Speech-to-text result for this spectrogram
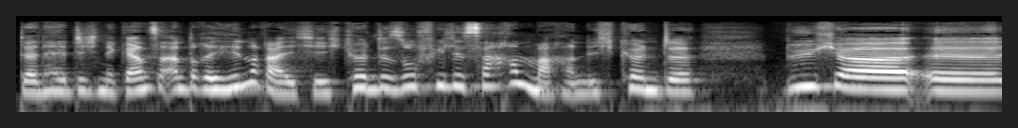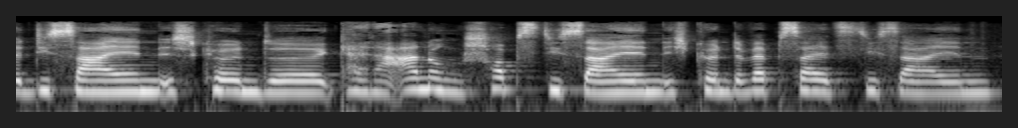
dann hätte ich eine ganz andere Hinreiche. Ich könnte so viele Sachen machen. Ich könnte Bücher äh, designen, ich könnte, keine Ahnung, Shops designen, ich könnte Websites designen.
